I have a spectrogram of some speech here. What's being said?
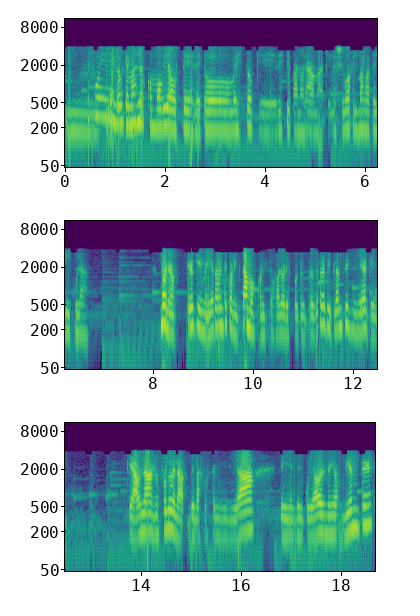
¿Qué fue lo que más los conmovió a ustedes de todo esto, que de este panorama, que los llevó a filmar la película? Bueno, creo que inmediatamente conectamos con estos valores, porque el proyecto de Piplantre es una idea que, que habla no solo de la, de la sostenibilidad, eh, del cuidado del medio ambiente,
